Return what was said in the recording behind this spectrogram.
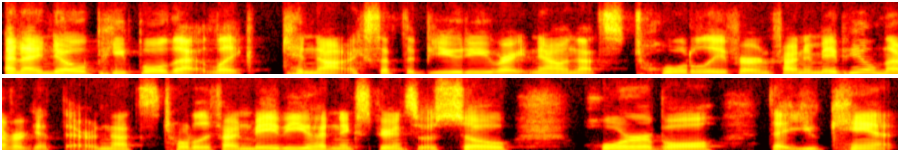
And I know people that like cannot accept the beauty right now, and that's totally fair and fine. And maybe you'll never get there, and that's totally fine. Maybe you had an experience that was so horrible that you can't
